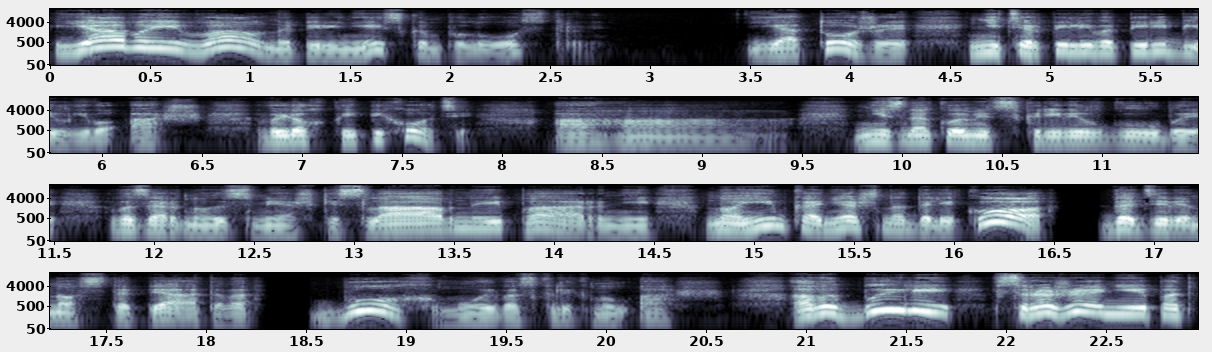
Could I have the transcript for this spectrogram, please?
Я воевал на Пиренейском полуострове. Я тоже нетерпеливо перебил его аж в легкой пехоте. Ага, незнакомец скривил губы в озорной усмешке. Славные парни, но им, конечно, далеко до девяносто пятого. Бог мой! — воскликнул Аш. А вы были в сражении под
